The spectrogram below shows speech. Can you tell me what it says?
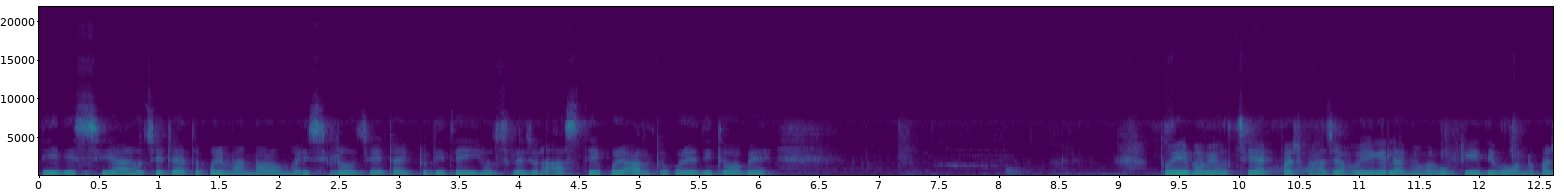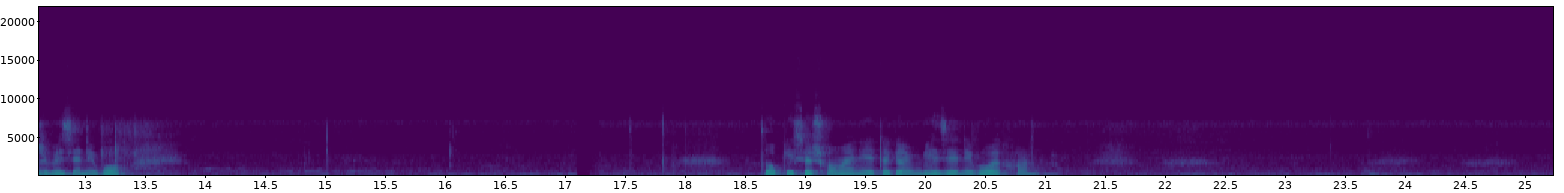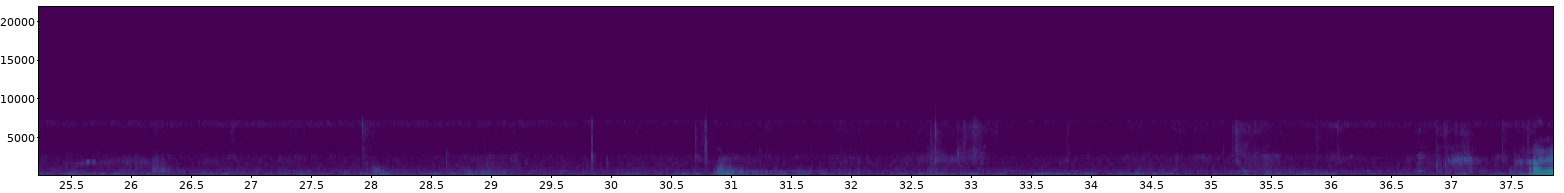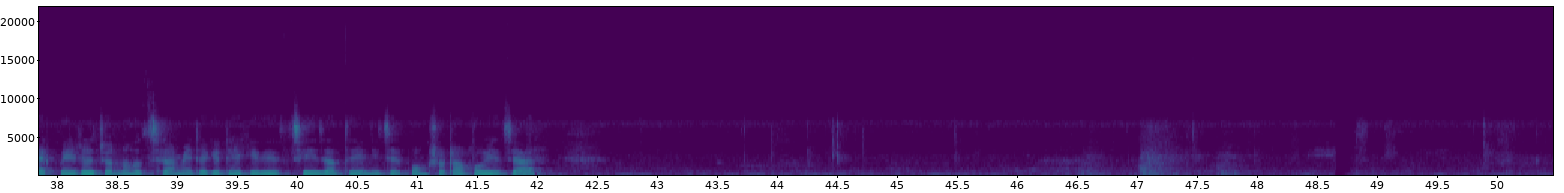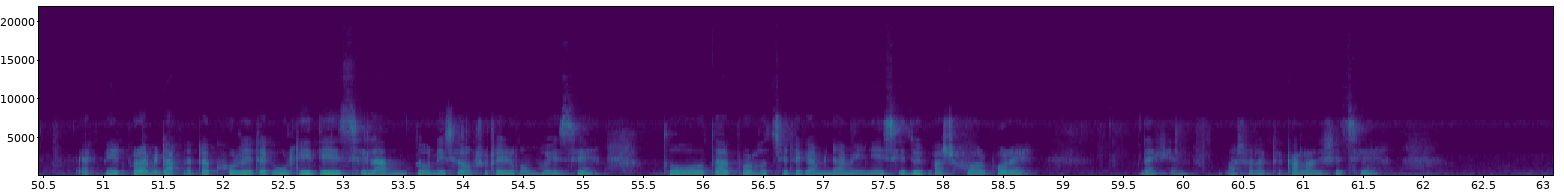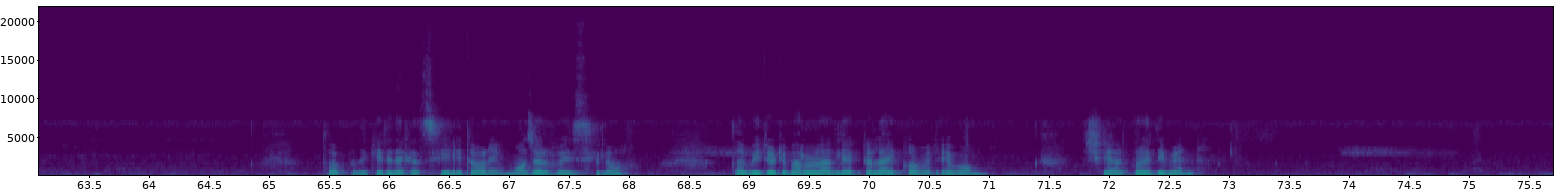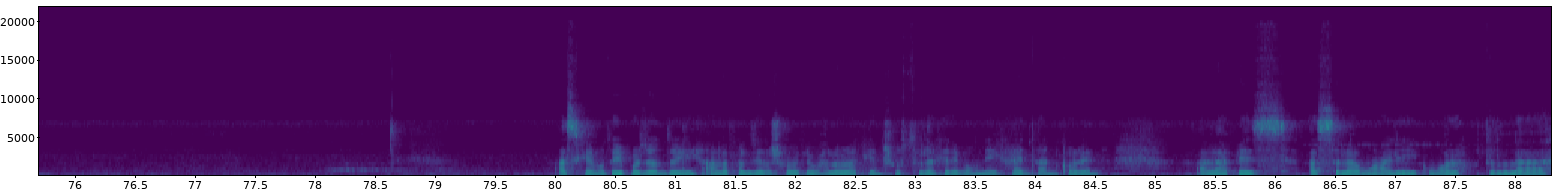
দিয়ে দিচ্ছি। আর হচ্ছে এটা এত পরিমাণ নরম হয়েছিল যে এটা একটু দিতেই হচ্ছিল, এই জন্য আস্তে করে আলতো করে দিতে হবে। তো এইভাবে হচ্ছে এক পাশ ভাজা হয়ে গেলে আমি আবার উল্টিয়ে দেব, অন্য পাশ ভেজে নেব। তো কিছু সময় নিয়ে এটাকে আমি ভেজে নেব এখন। আর এক মিনিটের জন্য হচ্ছে আমি এটাকে ঢেকে দিচ্ছি যাতে নিচের অংশটা হয়ে যায়। এক মিনিট পর আমি ঢাকনাটা খুলে এটাকে উল্টিয়ে দিয়েছিলাম, তো নিচের অংশটা এরকম হয়েছে। তো তারপর হচ্ছে এটাকে আমি নামিয়ে নিয়েছি দুই পাশ হওয়ার পরে। দেখেন মশালা একটা কালার এসেছে। তো আপনাদেরকে কেটে দেখাচ্ছি, এটা অনেক মজার হয়েছিল। তো ভিডিওটি ভালো লাগলে একটা লাইক, কমেন্ট এবং শেয়ার করে দিবেন। আজকের মতো এই পর্যন্তই। আল্লাহ পাক যেন সবাইকে ভালো রাখেন, সুস্থ রাখেন এবং নেক হায় দান করেন। আল্লাহ হাফেজ। আসসালামু আলাইকুম রহমতুল্লাহ।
